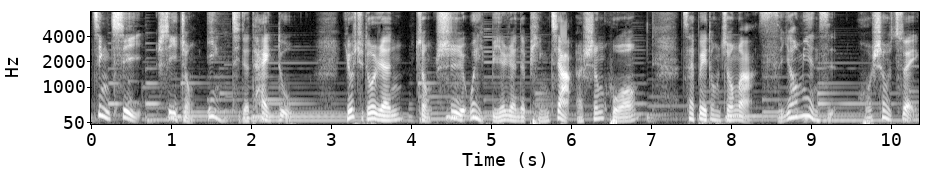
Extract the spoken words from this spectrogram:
静气是一种应急的态度。有许多人总是为别人的评价而生活，在被动中啊，死要面子，活受罪；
